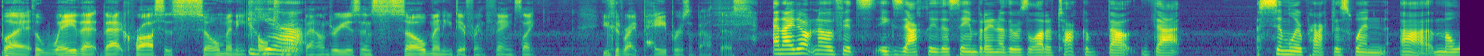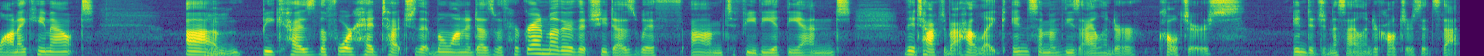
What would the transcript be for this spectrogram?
but the way that that crosses so many cultural Yeah. boundaries and so many different things, like you could write papers about this. And I don't know if it's exactly the same, but I know there was a lot of talk about that similar practice when uh, Moana came out. Um, Because the forehead touch that Moana does with her grandmother, that she does with um, Te Fiti at the end, they talked about how, like, in some of these islander cultures, indigenous islander cultures, it's that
